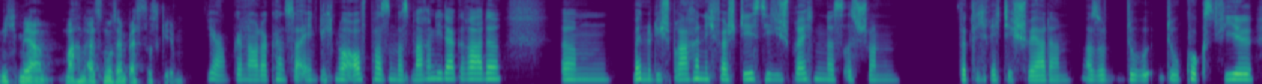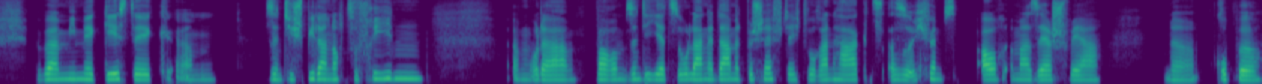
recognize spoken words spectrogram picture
nicht mehr machen, als nur sein Bestes geben. Ja, genau, da kannst du eigentlich nur aufpassen, was machen die da gerade. Ähm, wenn du die Sprache nicht verstehst, die die sprechen, das ist schon wirklich richtig schwer dann. Also du, du guckst viel über Mimik, Gestik, ähm, sind die Spieler noch zufrieden? Ähm, oder warum sind die jetzt so lange damit beschäftigt? Woran hakt's? Also ich finde es auch immer sehr schwer, eine Gruppe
